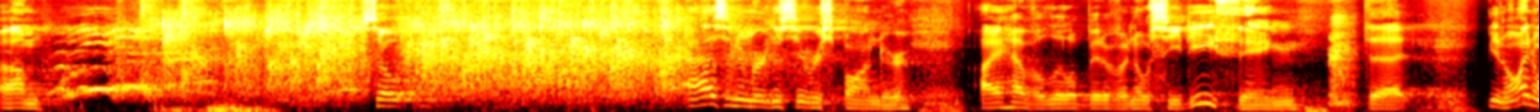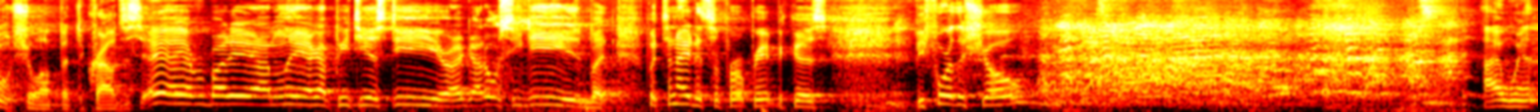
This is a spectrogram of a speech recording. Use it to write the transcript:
Um, so, as an emergency responder, I have a little bit of an OCD thing that, you know, I don't show up at the crowds and say, hey, everybody, I'm Lee, I got PTSD or I got OCD. But, but tonight it's appropriate because before the show, I went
